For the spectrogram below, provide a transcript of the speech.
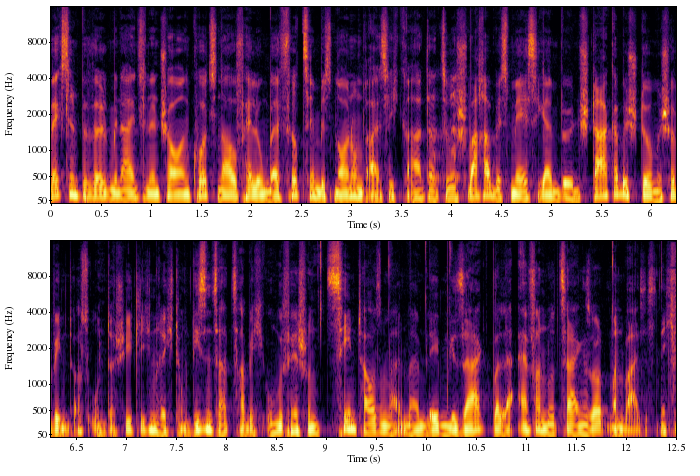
Wechselnd bewölkt mit einzelnen Schauern, kurzen Aufhellungen bei 14 bis 39 Grad, dazu schwacher bis mäßiger in Böen, starker bis stürmischer Wind aus unterschiedlichen Richtungen. Diesen Satz habe ich ungefähr schon 10.000 Mal in meinem Leben gesagt, weil er einfach nur zeigen sollte, man weiß es nicht.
